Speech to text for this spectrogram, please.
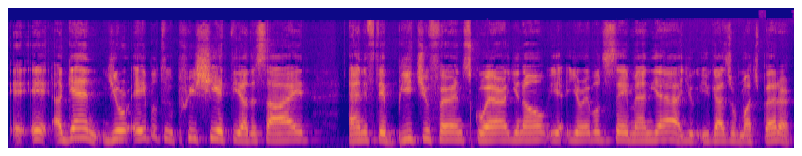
but it, again, you're able to appreciate the other side. And if they beat you fair and square, you know, you're able to say, man, yeah, you, you guys were much better.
